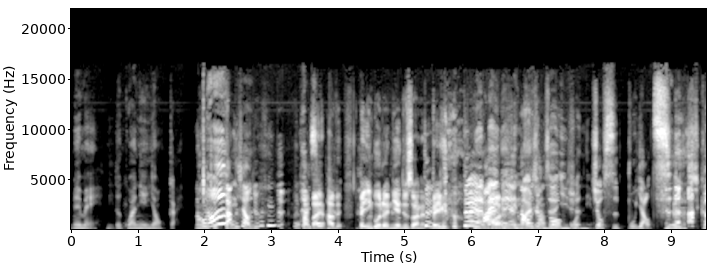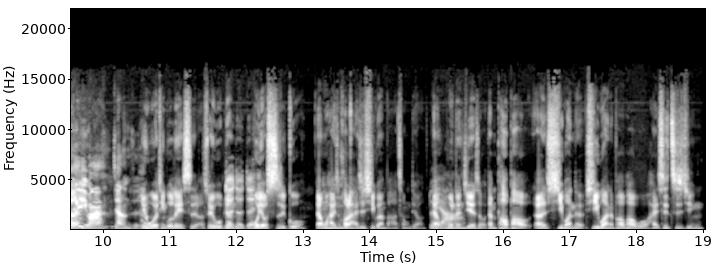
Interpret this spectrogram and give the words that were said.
妹妹，你的观念要改。”然后我就当下我就 我好吧，还是还被被英国人念就算了，被对 华人怀念，然后想说医，生我念就是不要吃，可以吗？这样子因为，我听过类似啊，所以我比较对对对我有试过，但我还是、嗯后来还是习惯把它冲掉，但我能接受。但泡泡呃洗碗的洗碗的泡泡，我还是至今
